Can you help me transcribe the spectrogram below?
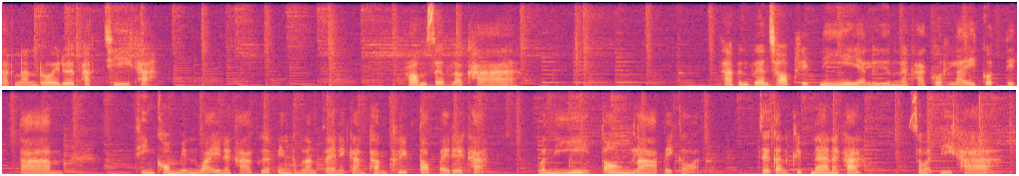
จากนั้นโรยด้วยผักชีค่ะ พร้อมเสิร์ฟแล้วค่ะ ถ้าเพื่อนๆชอบคลิปนี้อย่าลืมนะคะ กดไลค์กดติดตาม ทิ้งคอมเมนต์ไว้นะคะ เพื่อเป็นกำลังใจในการทำคลิปต่อไปด้วยค่ะ วันนี้ต้องลาไปก่อน เจอกันคลิปหน้านะคะ สวัสดีค่ะ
